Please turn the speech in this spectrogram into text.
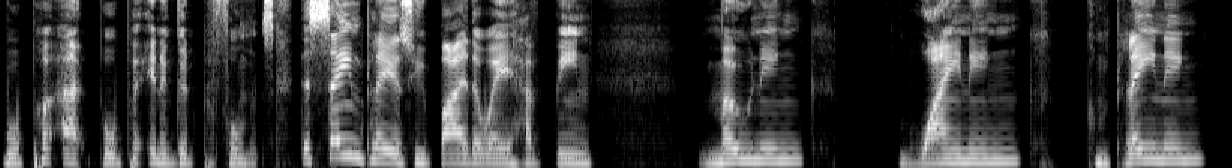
will put out, will put in a good performance. The same players who, by the way, have been moaning, whining, complaining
